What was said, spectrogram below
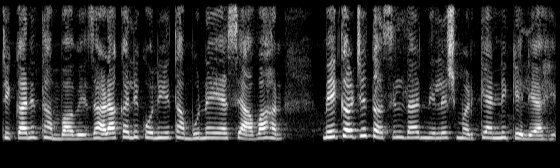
ठिकाणी थांबावे. झाडाखाली कोणीही थांबू नये असे आवाहन मेकरचे तहसीलदार निलेश मडके यांनी केले आहे.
